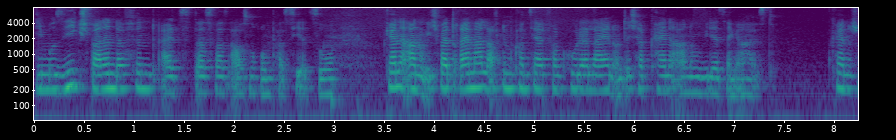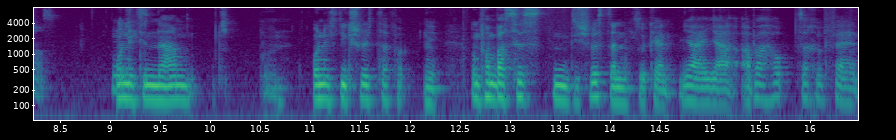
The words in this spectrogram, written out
die Musik spannender finde als das, was außenrum passiert. So, keine Ahnung, ich war dreimal auf einem Konzert von Kodaline und ich habe keine Ahnung, wie der Sänger heißt. Keine Chance. Und nicht Nichts. den Namen. Und nicht die Geschwister von. Nee. Und vom Bassisten die Schwestern zu kennen. Ja, ja, aber Hauptsache Fan.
